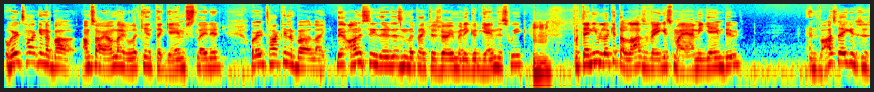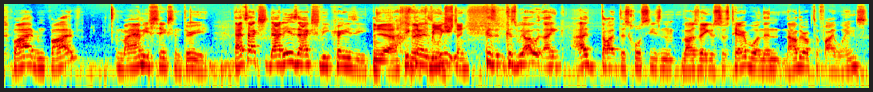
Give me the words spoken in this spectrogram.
We're talking about. I'm sorry. I'm like looking at the games slated. We're talking about like. There, honestly, there doesn't look like there's very many good games this week. Mm-hmm. But then you look at the Las Vegas Miami game, dude. And Las Vegas is five and five, and Miami's six and three. That's actually that is actually crazy. Yeah, because be we. Because because we always like I thought this whole season Las Vegas was terrible, and then now they're up to five wins.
